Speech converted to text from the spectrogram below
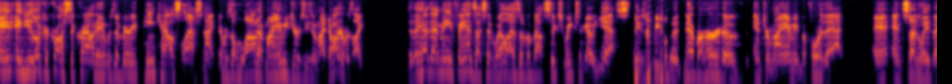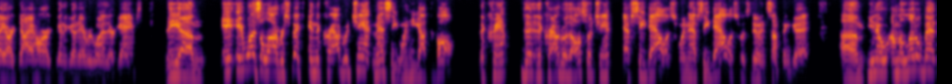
and, and you look across the crowd, and it was a very pink house last night. There was a lot of Miami jerseys, and my daughter was like, "Do they have that many fans?" I said, "Well, as of about six weeks ago, yes. These are people that never heard of Inter Miami before that, and, and suddenly they are diehard, going to go to every one of their games." The um, it, it, was a lot of respect, and the crowd would chant Messi when he got the ball. The cramp, the, the crowd would also chant FC Dallas when FC Dallas was doing something good. Um, you know, I'm a little bit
